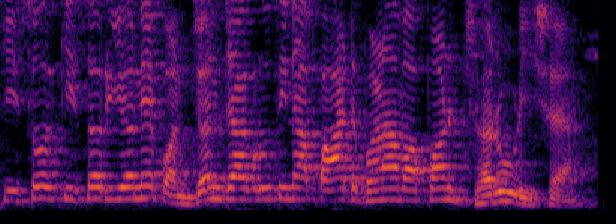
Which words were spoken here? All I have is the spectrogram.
કિશોર કિશોરીઓને પણ જનજાગૃતિના પાઠ ભણાવવા પણ જરૂરી છે.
